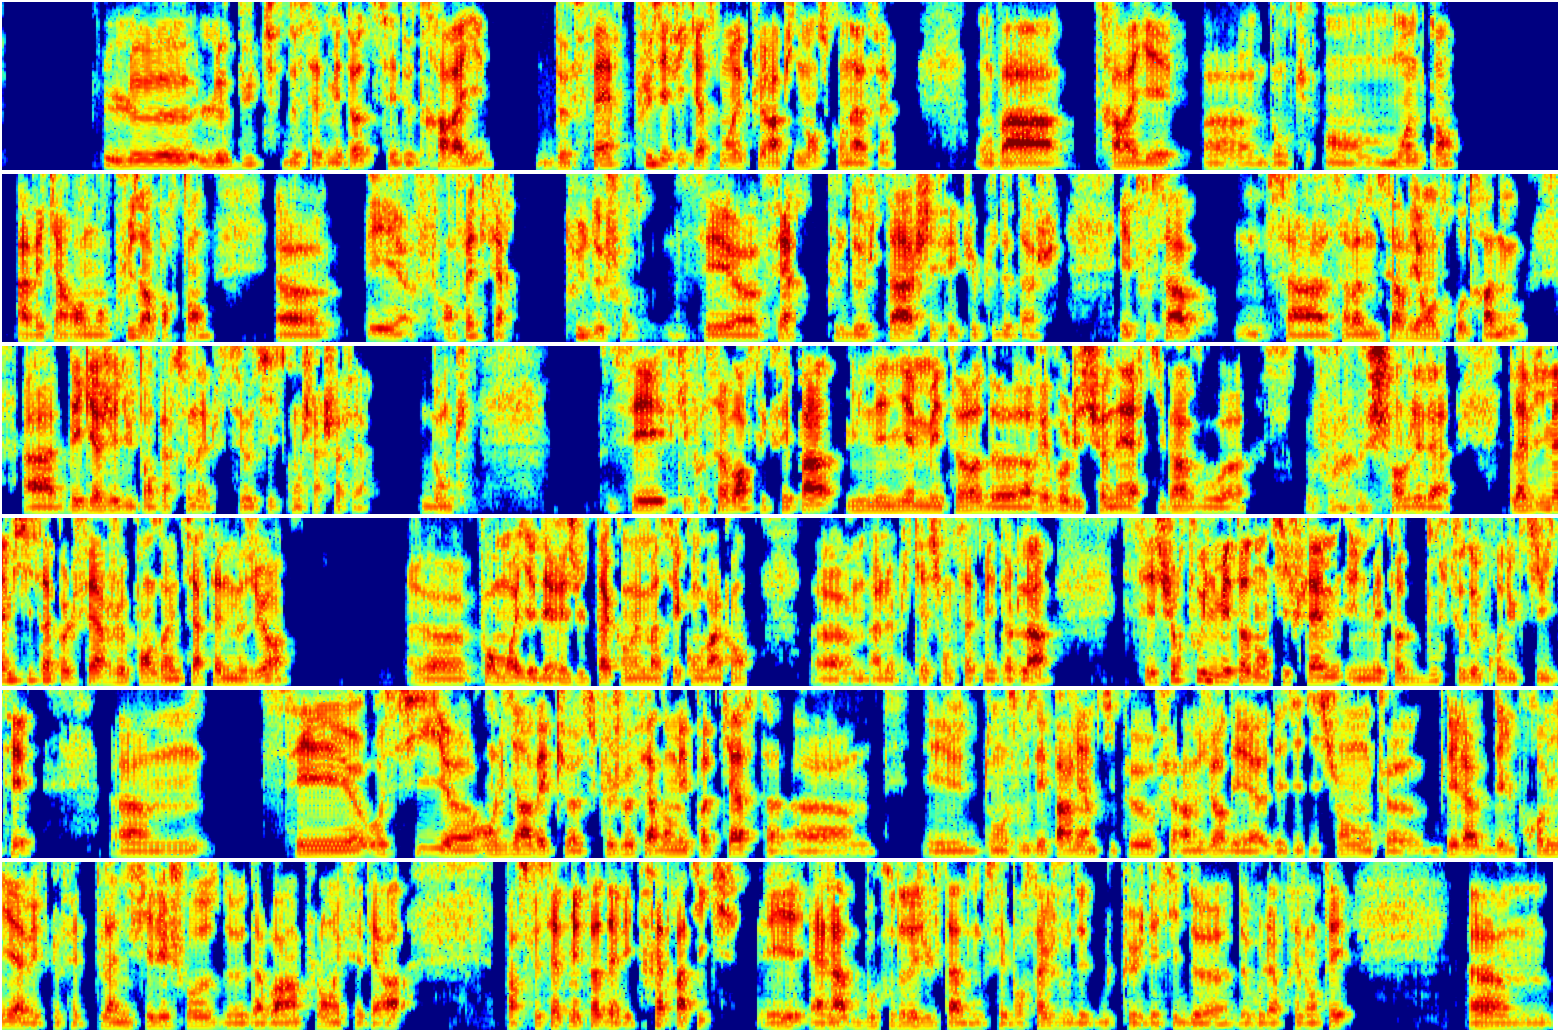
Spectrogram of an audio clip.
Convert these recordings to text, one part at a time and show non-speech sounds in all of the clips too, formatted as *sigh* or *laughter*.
le, le but de cette méthode, c'est de travailler, de faire plus efficacement et plus rapidement ce qu'on a à faire. On va travailler euh, donc en moins de temps, avec un rendement plus important, euh, et en fait faire plus de choses. C'est euh, faire plus de tâches, effectuer plus de tâches. Et tout ça, ça, ça va nous servir entre autres à nous à dégager du temps personnel. C'est aussi ce qu'on cherche à faire. Donc, c'est ce qu'il faut savoir, c'est que c'est pas une énième méthode euh, révolutionnaire qui va vous euh, *laughs* vous changer la la vie, même si ça peut le faire, je pense, dans une certaine mesure. Euh, pour moi, il y a des résultats quand même assez convaincants à l'application de cette méthode-là. C'est surtout une méthode anti-flemme et une méthode boost de productivité. C'est aussi euh, en lien avec euh, ce que je veux faire dans mes podcasts euh, et dont je vous ai parlé un petit peu au fur et à mesure des, euh, éditions. Donc euh, dès, le premier, avec le fait de planifier les choses, d'avoir un plan, etc. Parce que cette méthode, elle est très pratique et elle a beaucoup de résultats. Donc c'est pour ça que je, que je décide de, vous la présenter. Euh,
